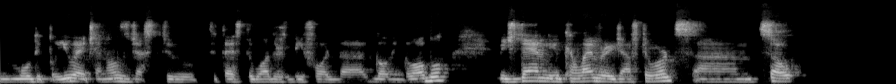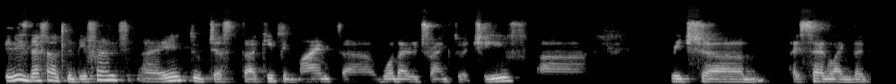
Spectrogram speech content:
multiple UA channels just to to test the waters before the going global which then you can leverage afterwards. Um, so it is definitely different. Uh, you need to just uh, keep in mind uh, what are you trying to achieve, uh, which um, I said like the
